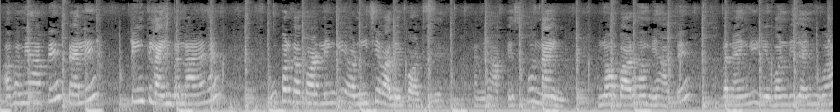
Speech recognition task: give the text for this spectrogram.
अब हम यहाँ पे पहले पिंक लाइन बनाया है। ऊपर का कॉर्ड लेंगे और नीचे वाले कॉर्ड से। हम यहाँ पे इसको नाइन नौ बार हम यहाँ पे बनाएँगे। ये वन डिज़ाइन हुआ।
